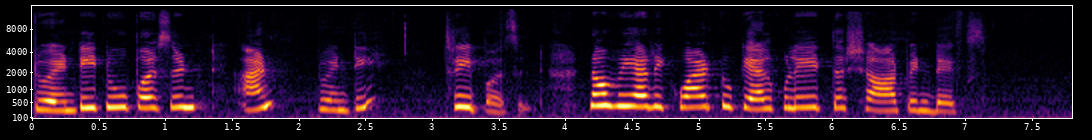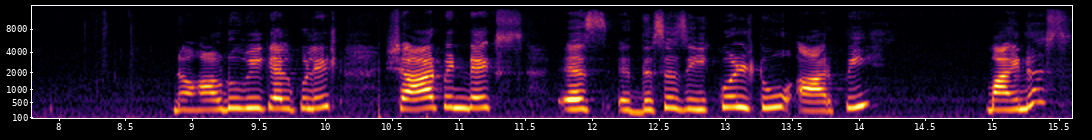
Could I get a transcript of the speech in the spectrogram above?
22 percent and 23 percent. Now, we are required to calculate the Sharpe index. Now, how do we calculate? Sharpe index is this is equal to RP minus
